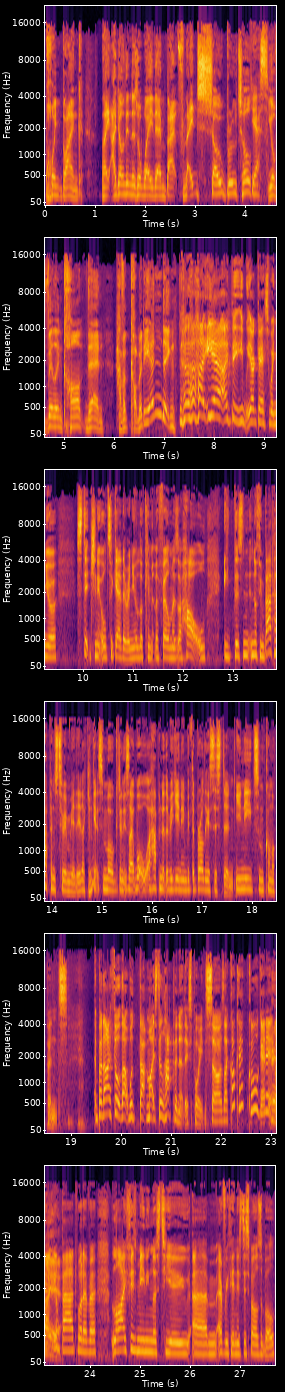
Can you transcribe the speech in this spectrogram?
point blank. Like, I don't think there's a way then back from that. It's so brutal. Yes. Your villain can't then have a comedy ending. yeah, I think. I guess when you're stitching it all together and you're looking at the film as a whole, he, there's nothing bad happens to him really. Like he gets mugged, and it's like what, what happened at the beginning with the Broly assistant. You need some comeuppance. But I thought that would that might still happen at this point, so I was like, okay, cool, get it. Yeah, like yeah, you're bad, whatever. Life is meaningless to you. Um, everything is disposable.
